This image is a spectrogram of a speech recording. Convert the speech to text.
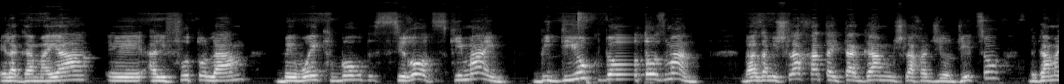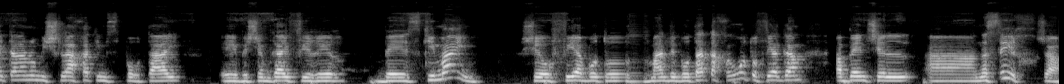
אלא גם היה אה, אליפות עולם בווייקבורד סירות, סקי מים, בדיוק באותו זמן. ואז המשלחת הייתה גם משלחת ג'יוג'יצו, וגם הייתה לנו משלחת עם ספורטאי אה, בשם גיא פירר בסקי מים, שהופיע באותו זמן, ובאותה תחרות הופיע גם הבן של הנסיך שם,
